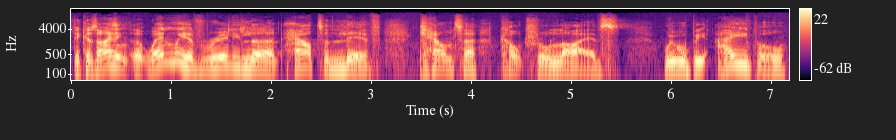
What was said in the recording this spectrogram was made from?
Because I think that when we have really learned how to live counter-cultural lives, we will be able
